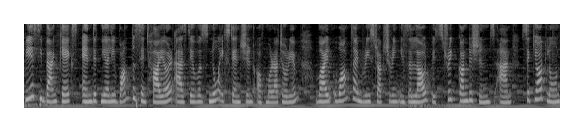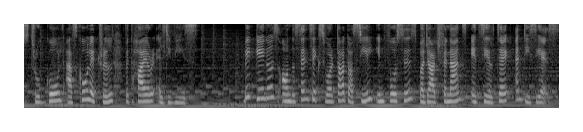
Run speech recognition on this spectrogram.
BSE Bankex ended nearly 1% higher as there was no extension of moratorium, while one time restructuring is allowed with strict conditions and secured loans through gold as collateral with higher LTVs. Big gainers on the Sensex were Tata Steel, Infosys, Bajaj Finance, HCL Tech and TCS.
